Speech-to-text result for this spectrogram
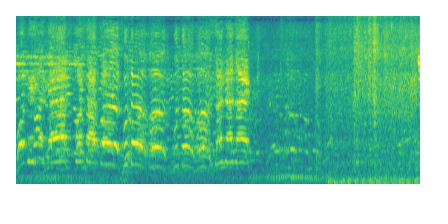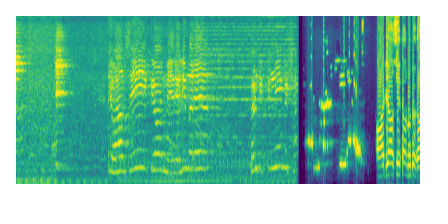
ਮੋਦੀ ਸਰਕਾਰ ਜਵਾਬ ਸੀ ਕਿ ਉਹ ਮੇਰੇ ਲਈ ਮਰਿਆ ਪਿੰਡ ਕਿੰਨੀ ਮਿਠਾ ਅੱਜ ਅਸੀਂ ਤੁਹਾਨੂੰ ਦਿਖਾ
